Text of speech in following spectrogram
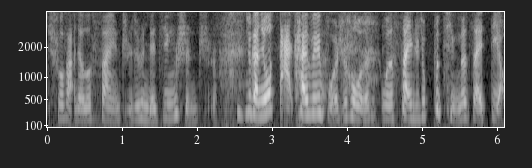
说法，叫做散值，就是你的精神值。就感觉我打开微博之后，我的我的散值就不停的在掉，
